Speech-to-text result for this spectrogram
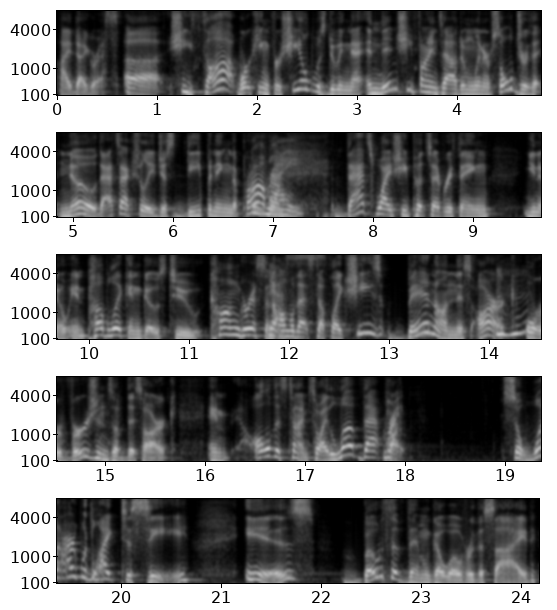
I digress. Uh, she thought working for S.H.I.E.L.D. was doing that. And then she finds out in Winter Soldier that no, that's actually just deepening the problem. Right. That's why she puts everything, you know, in public and goes to Congress and all of that Mm-hmm. stuff. Like she's been on this arc or versions of this arc and all this time. So I love that part. Right. So what I would like to see is both of them go over the side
